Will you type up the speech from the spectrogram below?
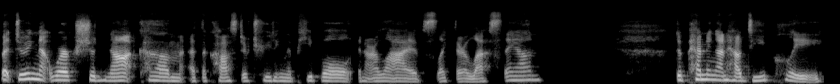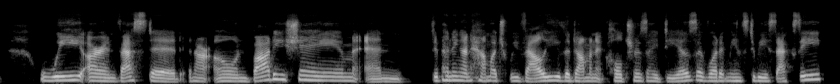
But doing that work should not come at the cost of treating the people in our lives like they're less than. Depending on how deeply we are invested in our own body shame and depending on how much we value the dominant culture's ideas of what it means to be sexy,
